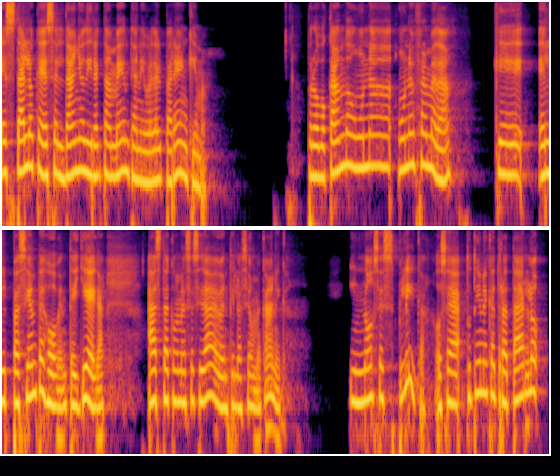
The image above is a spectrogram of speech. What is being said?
Está lo que es el daño directamente a nivel del parénquima, provocando una, una enfermedad que el paciente joven te llega hasta con necesidad de ventilación mecánica. Y no se explica. O sea, tú tienes que tratarlo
